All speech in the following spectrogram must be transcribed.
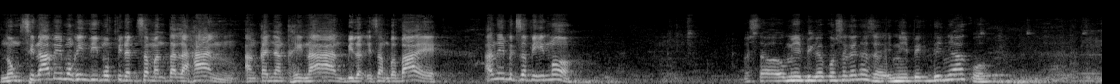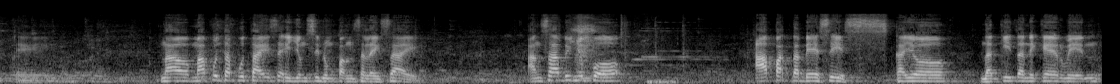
Nung sinabi mong hindi mo pinagsamantalahan ang kanyang kahinaan bilang isang babae, ano ibig sabihin mo? Basta umibig ako sa kanya, sir. Inibig din niya ako. Okay. Now, mapunta po tayo sa inyong sinumpang salaysay. Ang sabi niyo po, apat na beses kayo nagkita ni Kerwin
